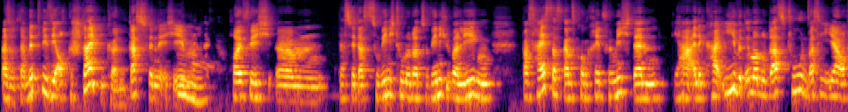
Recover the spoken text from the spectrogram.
also damit wir sie auch gestalten können, das finde ich eben mhm. häufig, ähm, dass wir das zu wenig tun oder zu wenig überlegen. Was heißt das ganz konkret für mich? Denn ja, eine KI wird immer nur das tun, was ich ihr auch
